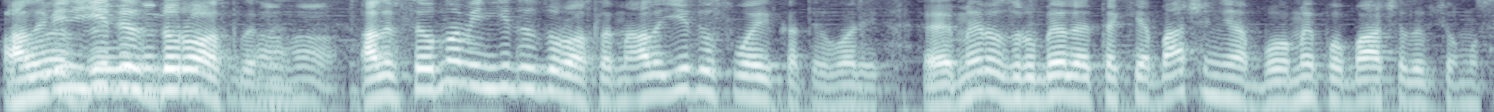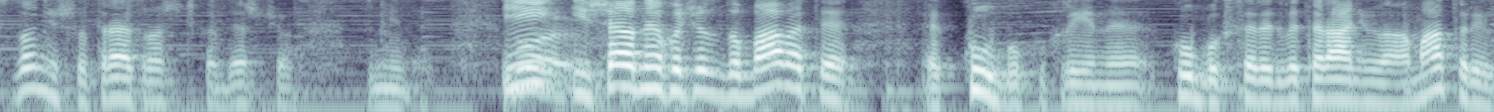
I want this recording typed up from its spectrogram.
але, Але він їде з не- дорослими. Ага. Але все одно він їде з дорослими, але їде у своїй категорії. Е, Ми розробили таке бачення, бо ми побачили в цьому сезоні, що треба трошечки дещо змінити. І, Ну, і ще одне хочу додати: е, Кубок України, Кубок серед ветеранів і аматорів.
